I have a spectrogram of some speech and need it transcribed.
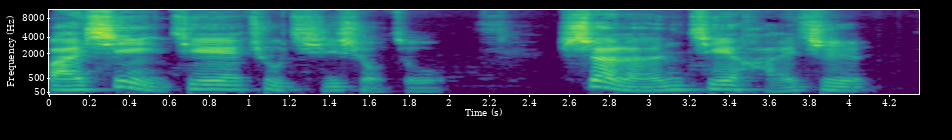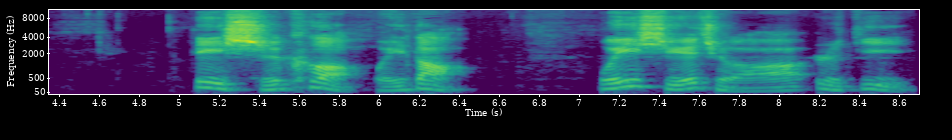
百姓皆助其手足，圣人皆孩之。第十课：为道，为学者日益，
